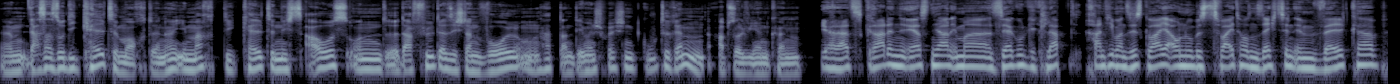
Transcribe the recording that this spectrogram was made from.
ähm, dass er so die Kälte mochte. Ne? Ihm macht die Kälte nichts aus und äh, da fühlt er sich dann wohl und hat dann dementsprechend gute Rennen absolvieren können. Ja, da hat es gerade in den ersten Jahren immer sehr gut geklappt. Khanti Mansisk war ja auch nur bis 2016 im Weltcup,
